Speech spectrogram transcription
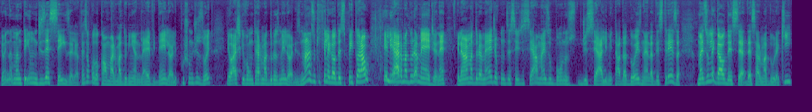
Eu ainda mantenho um 16 ali, até se eu colocar uma armadurinha leve nele, ó, ele puxa um 18, eu acho que vão ter armaduras melhores. Mas o que, que é legal desse peitoral? Ele é a armadura média, né? Ele é uma armadura média com 16 de CA, mais o bônus de CA limitado a 2, né? Da destreza. Mas o legal desse, dessa armadura aqui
